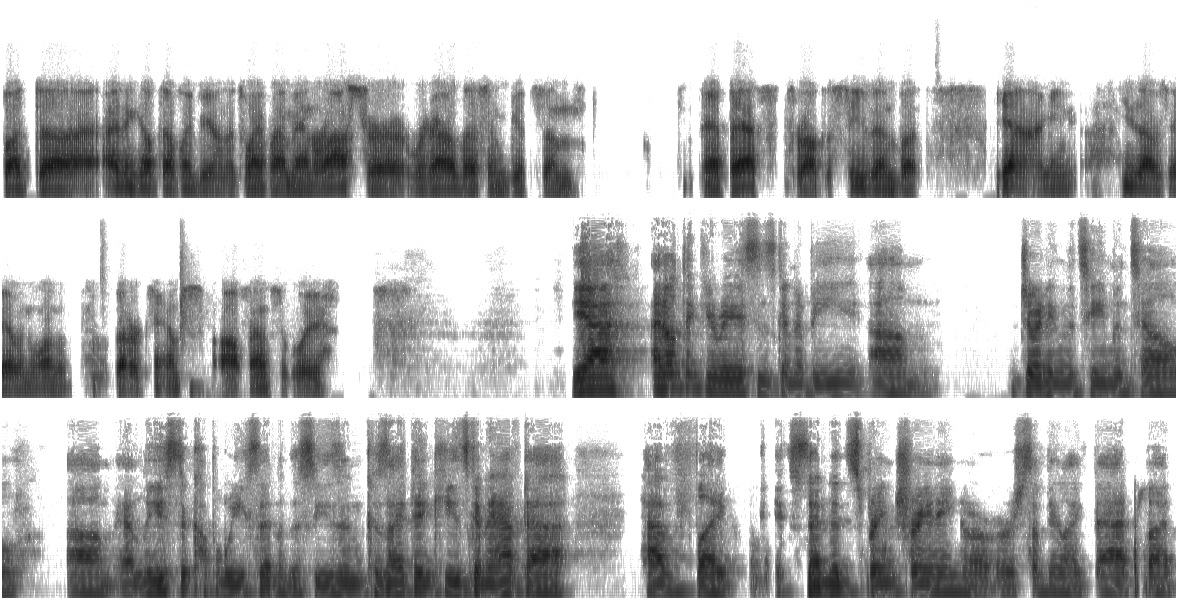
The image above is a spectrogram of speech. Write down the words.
But uh, I think he'll definitely be on the 25 man roster regardless and get some at bats throughout the season. But yeah, I mean, he's obviously having one of the better camps offensively. Yeah, I don't think Urias is going to be um, joining the team until um, at least a couple weeks into the season because I think he's going to have to have like extended spring training or, or something like that. But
